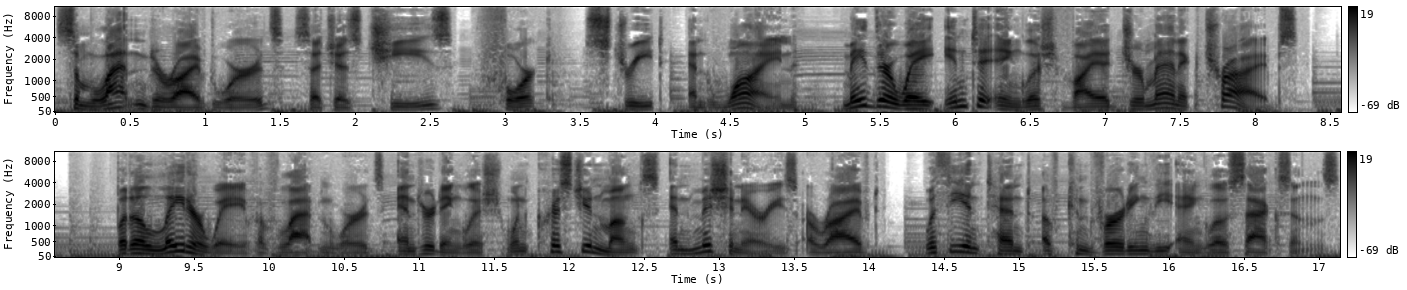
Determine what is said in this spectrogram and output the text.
Some Latin derived words, such as cheese, fork, street, and wine, made their way into English via Germanic tribes. But a later wave of Latin words entered English when Christian monks and missionaries arrived with the intent of converting the Anglo Saxons.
